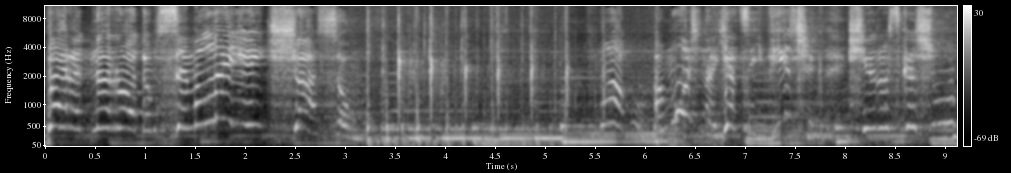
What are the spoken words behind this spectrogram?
перед народом землею і часом. Мамо, а можна я цей віршик ще розкажу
